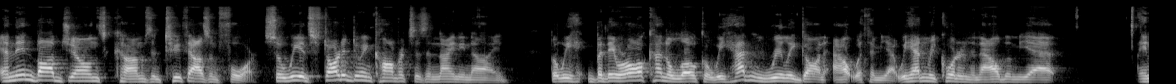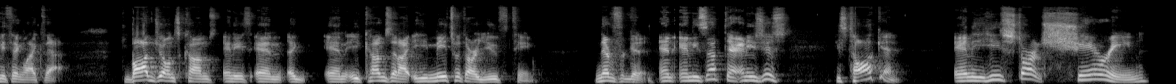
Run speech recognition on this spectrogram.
And then bob jones comes in 2004 so we had started doing conferences in 99 but we but they were all kind of local. We hadn't really gone out with him yet. We hadn't recorded an album yet anything like that. Bob jones comes and he's and and he comes and I, he meets with our youth team. Never forget it. And and he's up there and he's just he's talking. And he starts sharing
